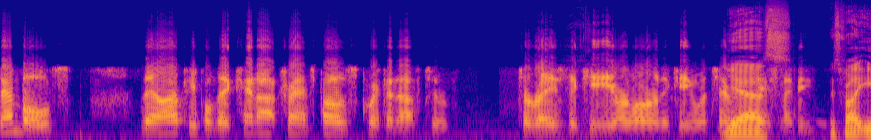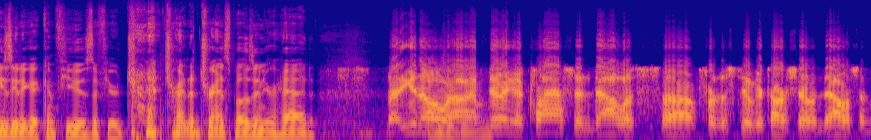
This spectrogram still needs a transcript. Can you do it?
symbols, there are people that cannot transpose quick enough to to raise the key or lower the key, whichever Yeah, case may be. it's probably easy to get confused if you're trying to transpose in your head. But you know, I'm doing a class in Dallas uh, for the steel guitar show in Dallas in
